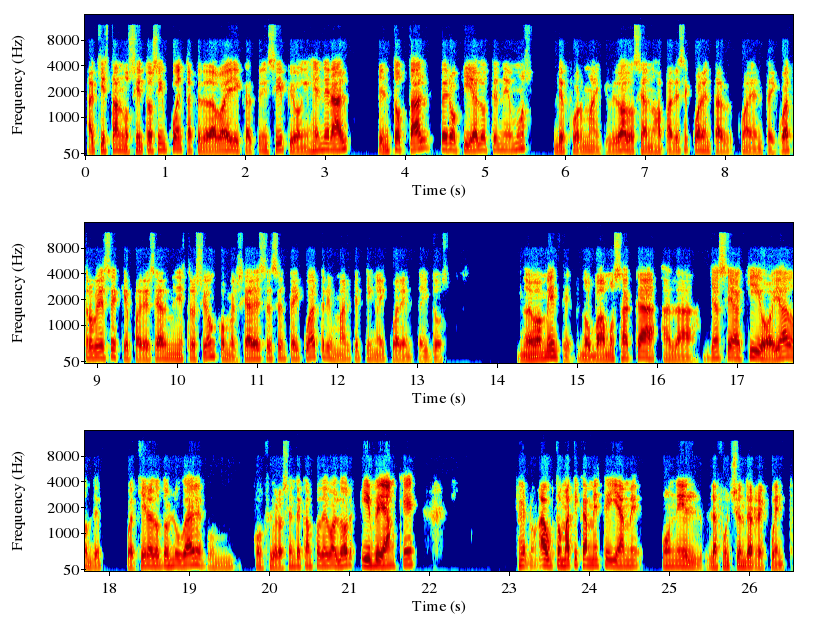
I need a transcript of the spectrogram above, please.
Aquí están los 150 que le daba Erika al principio en general, en total, pero aquí ya lo tenemos de forma individual. O sea, nos aparece 40, 44 veces que aparece administración, comercial es 64 y marketing hay 42. Nuevamente, nos vamos acá a la, ya sea aquí o allá, donde cualquiera de los dos lugares, con configuración de campo de valor, y vean que automáticamente ya me pone el- la función de recuento.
